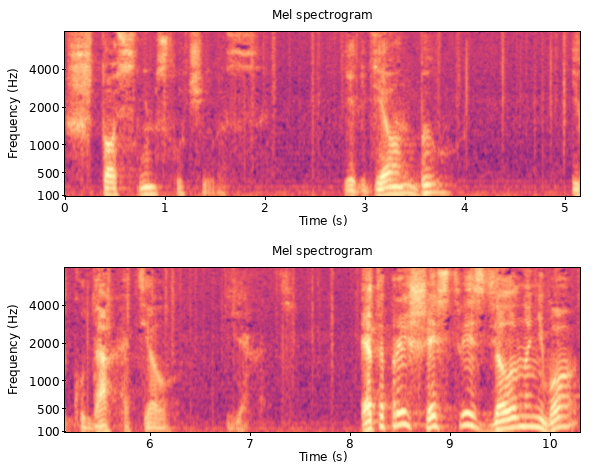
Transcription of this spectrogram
что с ним случилось, и где он был, и куда хотел ехать. Это происшествие сделало на него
